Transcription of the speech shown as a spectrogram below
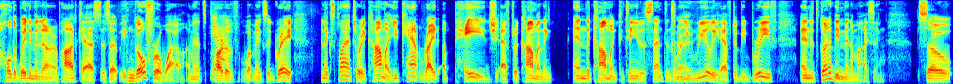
hold up, wait a minute on our podcast is that we can go for a while. I mean, that's part Yeah. of what makes it great. An explanatory comma, you can't write a page after a comma and then end the comma and continue the sentence. I mean, you really have to be brief, and it's going to be minimizing. So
